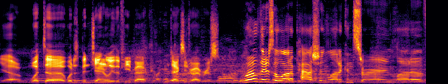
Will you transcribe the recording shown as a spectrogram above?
Yeah, what uh, what has been generally the feedback from taxi drivers? Well, there's a lot of passion, a lot of concern, a lot of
